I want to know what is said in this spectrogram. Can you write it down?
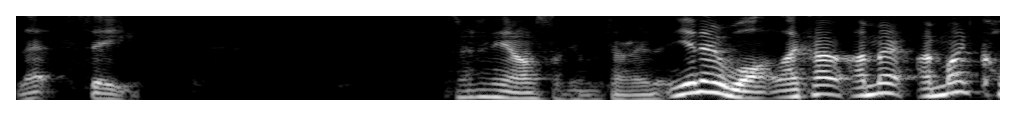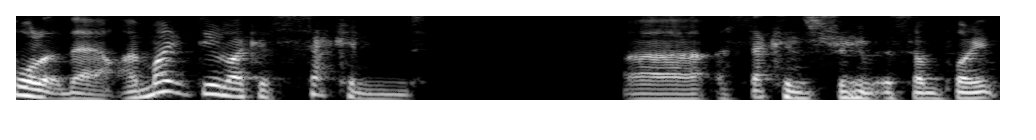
let's see. Is there anything else I can throw in? You know what? Like I, I might, I might call it there. I might do like a second, uh, a second stream at some point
